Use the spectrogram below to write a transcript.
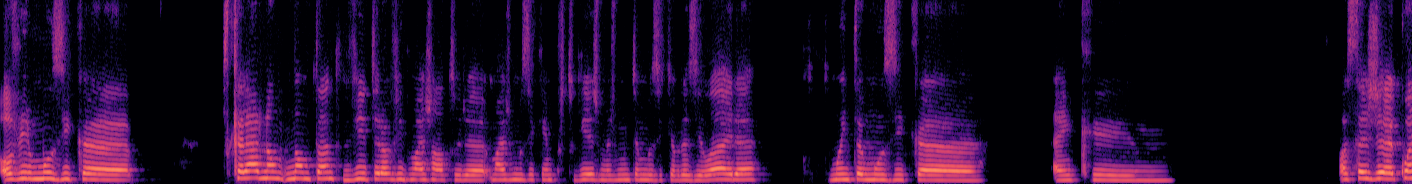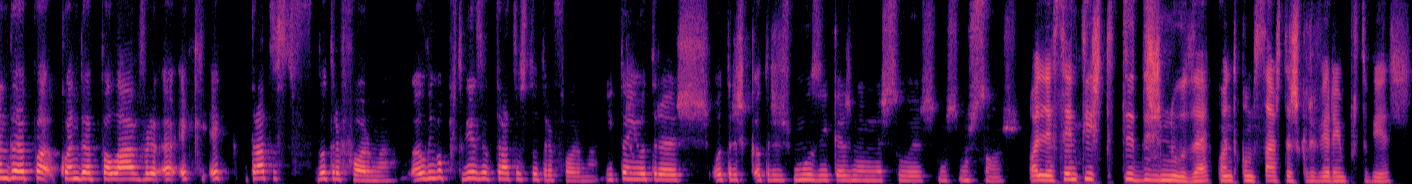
ouvir música, se calhar não, não tanto, devia ter ouvido mais na altura, mais música em português, mas muita música brasileira, muita música em que. Ou seja, quando a, quando a palavra. É que, é que trata-se de outra forma. A língua portuguesa trata-se de outra forma e tem outras, outras, outras músicas nas suas, nos, nos sons. Olha, sentiste-te desnuda quando começaste a escrever em português?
